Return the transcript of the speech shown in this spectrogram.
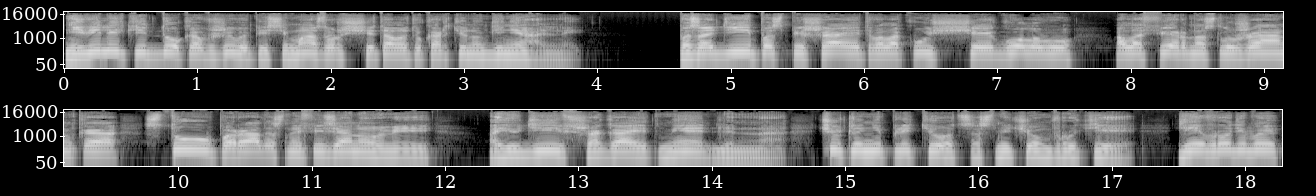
Невеликий Дока в живописи Мазур считал эту картину гениальной. Позади поспешает волокущая голову Алаферна-служанка ступа радостной физиономией, а Юдив шагает медленно, чуть ли не плетется с мечом в руке. Ей вроде бы,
